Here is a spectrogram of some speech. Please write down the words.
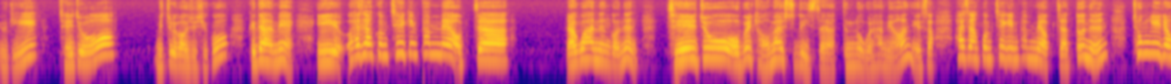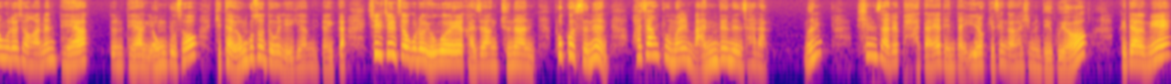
여기 제조업 밑줄 그어주시고 그 다음에 이 화장품 책임 판매업자라고 하는 거는 제조업을 겸할 수도 있어요. 등록을 하면. 그래서 화장품 책임 판매업자 또는 총리령으로 정하는 대학 또는 대학 연구소, 기타 연구소 등을 얘기합니다. 그러니까 실질적으로 요거에 가장 준한 포커스는 화장품을 만드는 사람은 심사를 받아야 된다. 이렇게 생각하시면 되고요. 그 다음에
